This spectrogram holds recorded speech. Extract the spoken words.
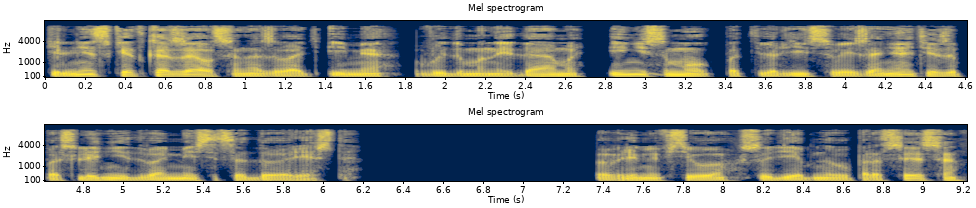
Тельнецкий отказался назвать имя выдуманной дамы и не смог подтвердить свои занятия за последние два месяца до ареста. Во время всего судебного процесса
